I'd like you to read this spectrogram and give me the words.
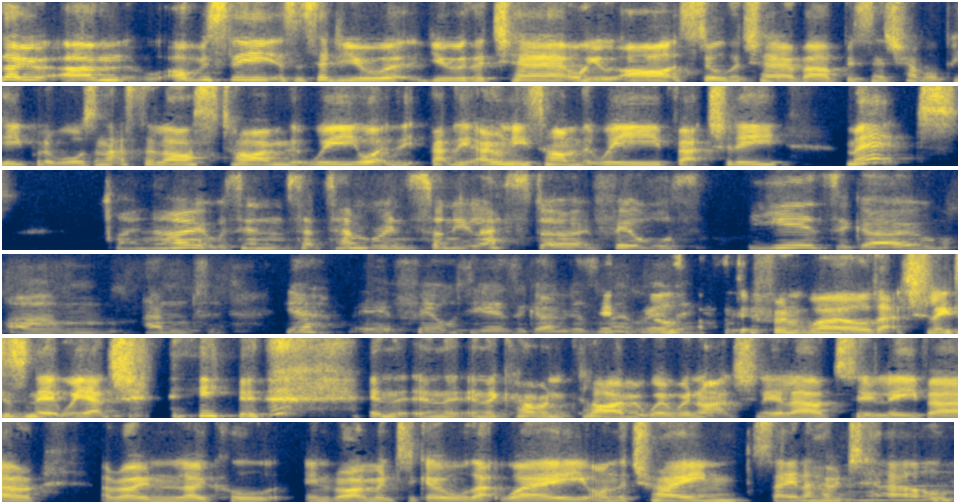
So um, obviously, as I said, you were you were the chair, or you are still the chair of our Business Travel People Awards, and that's the last time that we, well, in fact, the only time that we've actually met. I know it was in September in sunny Leicester. It feels years ago, um, and yeah, it feels years ago, doesn't it? it feels like a different world, actually, doesn't it? We actually, in in the, in the current climate, where we're not actually allowed to leave our our own local environment to go all that way on the train, stay in a hotel.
